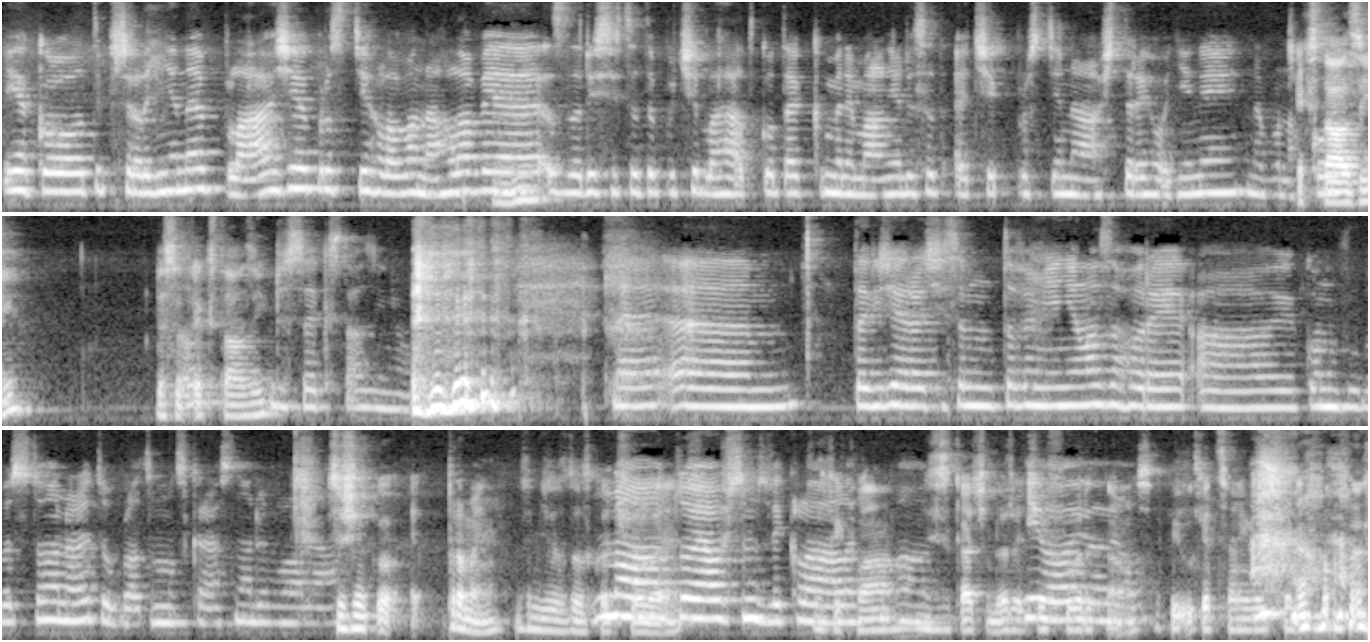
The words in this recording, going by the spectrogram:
jako ty přelidněné pláže, prostě hlava na hlavě, mm. když si chcete počít lehátko, tak minimálně 10 eček prostě na 4 hodiny, nebo na Extází? 10 extází? 10 extází, no. ne, um, takže radši jsem to vyměnila za hory a jako vůbec toho nelitu, byla to moc krásná dovolená. Což jako, promiň, jsem ti za to skočil. No, viď? to já už jsem zvyklá, Zvykla, ale... ale... si skáčem do řeči Jo, furt, jo, jo. no, jsem takový ukecaný většinou.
